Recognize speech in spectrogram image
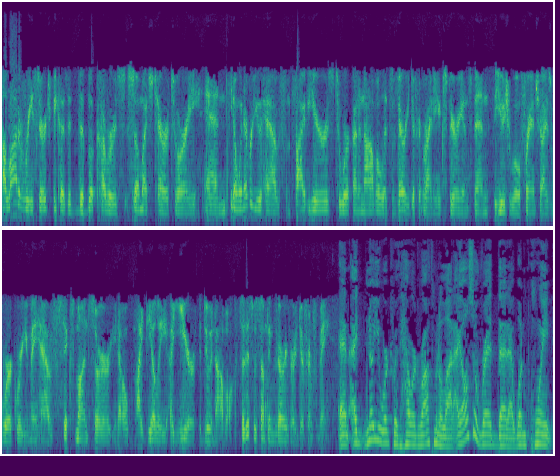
a lot of research because it, the book covers so much territory. And, you know, whenever you have five years to work on a novel, it's a very different writing experience than the usual franchise work where you may have six months or, you know, ideally a year to do a novel. So this was something very, very different for me. And I know you worked with Howard Roffman a lot. I also read that at one point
